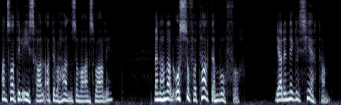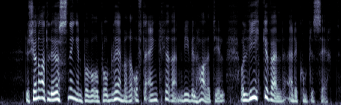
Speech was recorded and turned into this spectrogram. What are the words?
Han sa til Israel at det var han som var ansvarlig, men han hadde også fortalt dem hvorfor. De hadde neglisjert ham. Du skjønner at løsningen på våre problemer er ofte enklere enn vi vil ha det til, og likevel er det komplisert.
